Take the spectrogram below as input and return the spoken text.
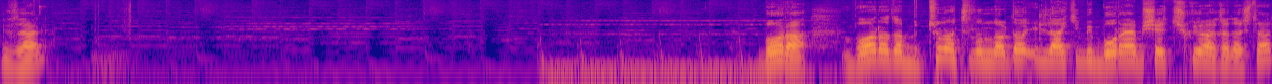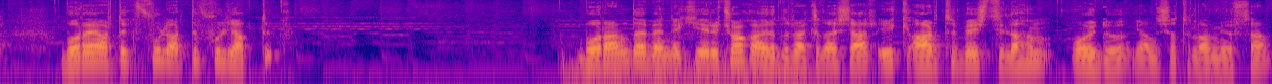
Güzel. Bora. Bu arada bütün açılımlarda illaki bir Bora'ya bir şey çıkıyor arkadaşlar. Bora'yı artık full artı full yaptık. Bora'nın da bendeki yeri çok ayrıdır arkadaşlar. İlk artı 5 silahım oydu yanlış hatırlamıyorsam.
